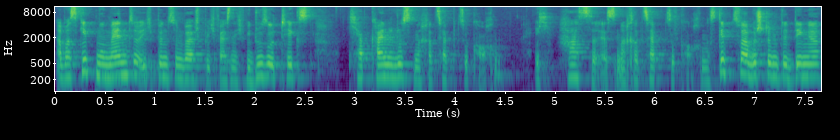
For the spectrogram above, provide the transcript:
Aber es gibt Momente, ich bin zum Beispiel, ich weiß nicht, wie du so tickst, ich habe keine Lust nach Rezept zu kochen. Ich hasse es, nach Rezept zu kochen. Es gibt zwar bestimmte Dinge,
